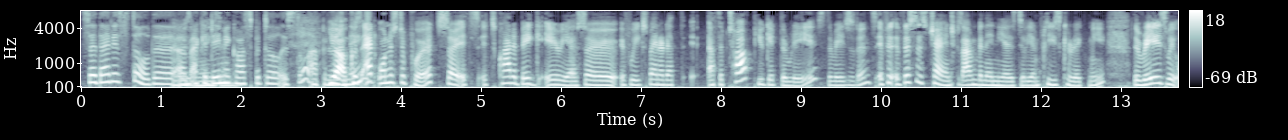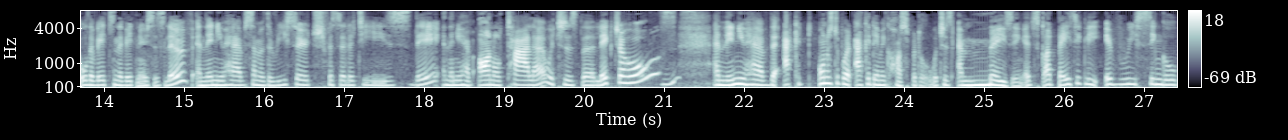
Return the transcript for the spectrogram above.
So that is still the is um, academic hospital is still up and Yeah, running. because at Onderstepoort, so it's it's quite a big area. So if we explain it at at the top, you get the res, the residents. If if this has changed, because I haven't been there in years, Dillian, please correct me. The res where all the vets and the vet nurses live, and then you have some of the research facilities there, and then you have Arnold Theiler, which is the lecture halls, mm-hmm. and then you have the Acad- Onderstepoort Academic Hospital, which is amazing. It's got basically every single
